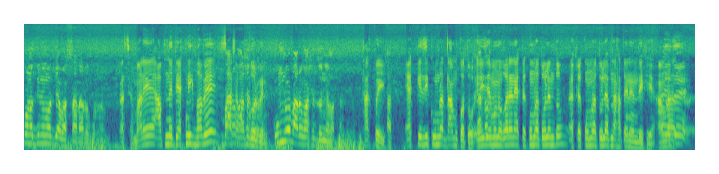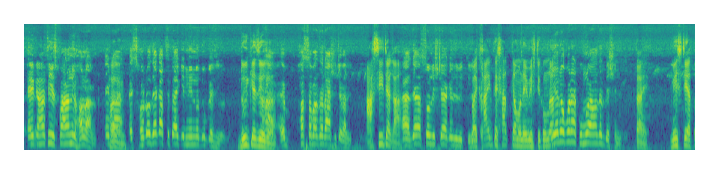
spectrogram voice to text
পনেরো দিনের মধ্যে আবার চারা রোপণ হবে আচ্ছা মানে আপনি টেকনিক ভাবে চাষাবাদ করবেন। কুমড়ো বারো মাসের জন্য আমার থাকবে থাকবেই। এক কেজি কুমড়ার দাম কত? এই যে মনে করেন একটা কুমড়া তোলেন তো একটা কুমড়া তুলে আপনার হাতে নেন দেখি। আমরা এই এইটা হচ্ছে ইস্পাহানি হলান। এটা ছোট দেখাচ্ছে তাই কি নিম্ন দু কেজি হবে দুই কেজি ওজন? হ্যাঁ ফসা বাজারে আশি টাকা আশি টাকা? হ্যাঁ চল্লিশ টাকা কেজি বিক্রি ভাই খাইতে স্বাদ কেমন এই মিষ্টি কুমড়া? এর ওপরে আর কুমড়ো আমাদের দেশে নেই। তাই মিষ্টি এত?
